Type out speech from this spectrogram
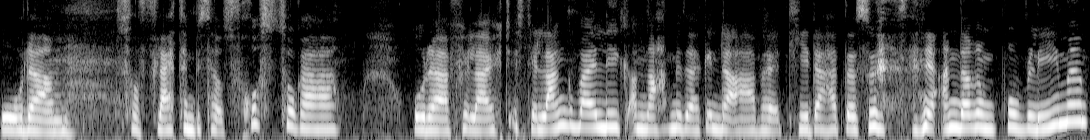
oder so vielleicht ein bisschen aus Frust sogar oder vielleicht ist dir langweilig am Nachmittag in der Arbeit. Jeder hat da so seine anderen Probleme.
